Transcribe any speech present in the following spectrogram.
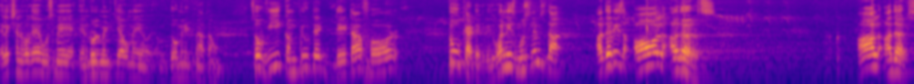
इलेक्शन हो गए, उसमें एनरोलमेंट किया, वो मैं, दो मिनट में आता हूँ। So we computed data for two categories one is Muslims the other is all others. All others.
